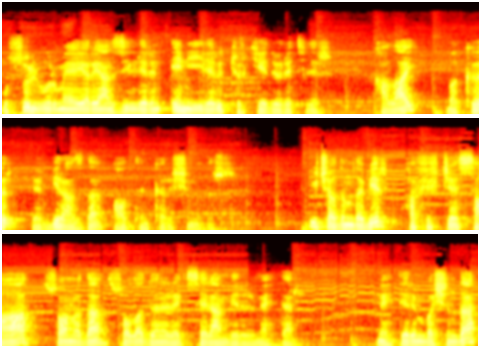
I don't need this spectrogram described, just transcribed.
Usul vurmaya yarayan zillerin en iyileri Türkiye'de üretilir. Kalay, bakır ve biraz da altın karışımıdır. Üç adımda bir hafifçe sağa sonra da sola dönerek selam verir Mehter. Mehter'in başında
